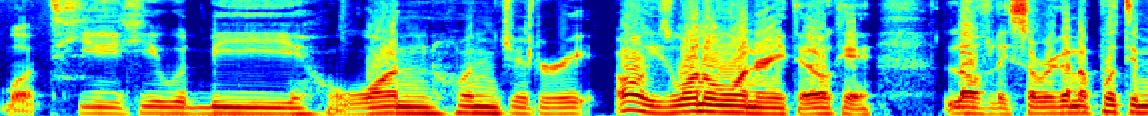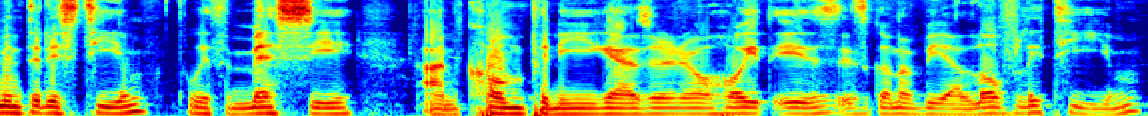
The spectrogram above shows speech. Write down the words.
But he he would be 100 rate. Oh, he's 101 rated. Okay, lovely. So we're gonna put him into this team with Messi and company. You guys already know how it is. It's gonna be a lovely team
